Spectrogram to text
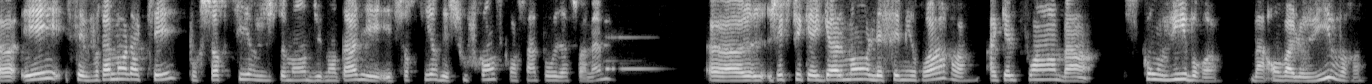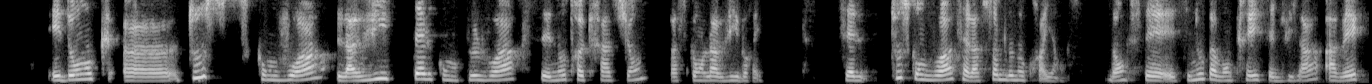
Euh, et c'est vraiment la clé pour sortir justement du mental et, sortir des souffrances qu'on s'impose à soi-même. Euh, J'explique également l'effet miroir, à quel point ben, ce qu'on vibre, ben, on va le vivre. Et donc, euh, tout ce qu'on voit, la vie telle qu'on peut le voir, c'est notre création parce qu'on l'a vibré. Tout ce qu'on voit, c'est la somme de nos croyances. Donc, c'est nous qui avons créé cette vie-là avec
